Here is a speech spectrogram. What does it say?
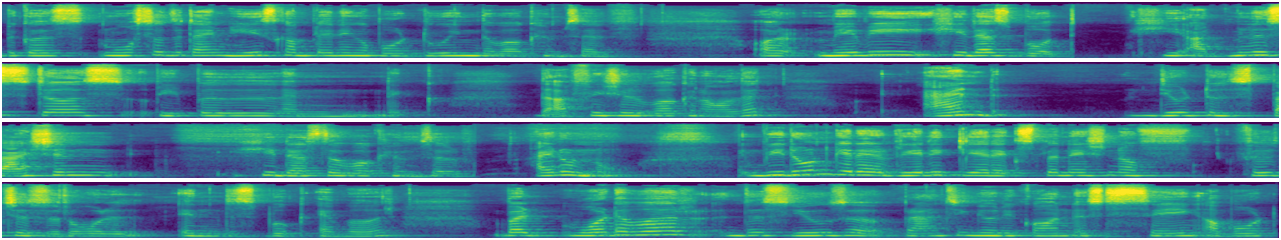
because most of the time he is complaining about doing the work himself. Or maybe he does both. He administers people and like the official work and all that. And due to his passion, he does the work himself. I don't know. We don't get a really clear explanation of Filch's role in this book ever. But whatever this user, Prancing Unicorn, is saying about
